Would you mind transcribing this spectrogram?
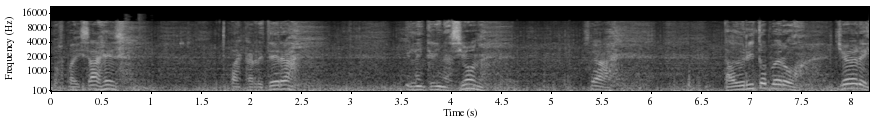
Los paisajes, la carretera y la inclinación. O sea, está durito pero chévere.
